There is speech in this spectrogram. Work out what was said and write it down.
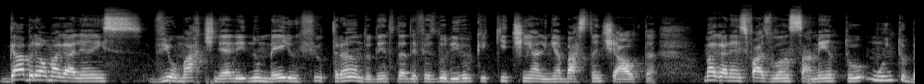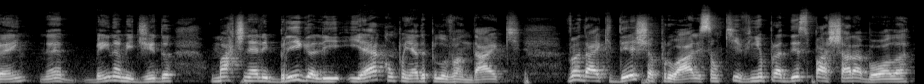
Gabriel Magalhães viu Martinelli no meio, infiltrando dentro da defesa do Liverpool, que, que tinha a linha bastante alta. Magalhães faz o lançamento muito bem, né? Bem na medida. O Martinelli briga ali e é acompanhado pelo Van Dijk. Van Dijk deixa para o Alisson que vinha para despachar a bola,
